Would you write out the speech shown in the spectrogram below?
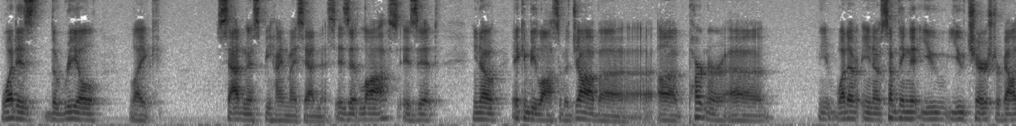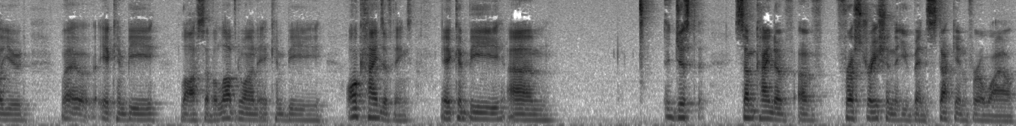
what is the real like sadness behind my sadness? Is it loss? Is it you know it can be loss of a job a, a partner a whatever you know something that you you cherished or valued. It can be loss of a loved one. It can be all kinds of things. It could be um, just some kind of, of frustration that you've been stuck in for a while.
